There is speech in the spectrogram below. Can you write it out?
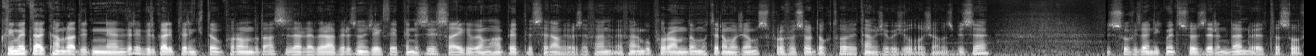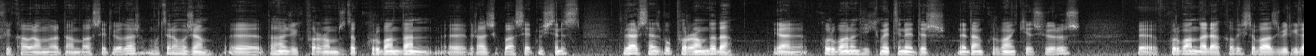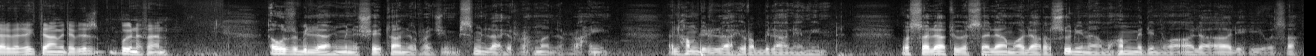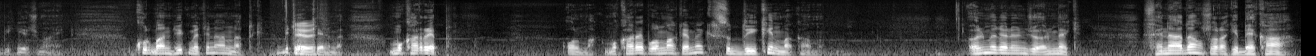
Kıymetli Erkam Radyo dinleyenleri bir Gariplerin Kitabı programında daha sizlerle beraberiz. Öncelikle hepinizi saygı ve muhabbetle selamlıyoruz efendim. Efendim bu programda muhterem hocamız Profesör Doktor Ethem Cebecioğlu hocamız bize Sufilerin hikmeti sözlerinden ve tasavvufi kavramlardan bahsediyorlar. Muhterem hocam e, daha önceki programımızda kurbandan e, birazcık bahsetmiştiniz. Dilerseniz bu programda da yani kurbanın hikmeti nedir? Neden kurban kesiyoruz? Kurbanla alakalı işte bazı bilgiler vererek devam edebiliriz. Buyurun efendim. Euzu billahi mineşşeytanirracim. Bismillahirrahmanirrahim. Elhamdülillahi rabbil alamin. Ve salatu ve selamu ala Resulina Muhammedin ve ala alihi ve sahbihi ecmain. Kurbanın hikmetini anlattık. Bir tek Evet. kelime. Mukarreb olmak. Mukarreb olmak demek sıddıkın makamı. Ölmeden önce ölmek. Fenadan sonraki beka.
